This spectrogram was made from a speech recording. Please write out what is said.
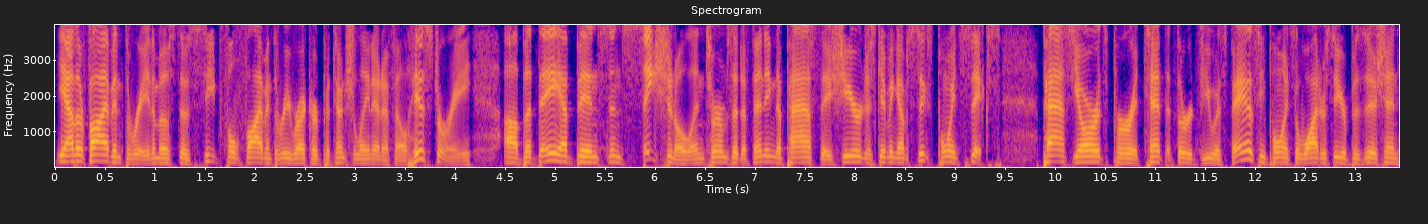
yeah, they're five and three, the most deceitful five and three record potentially in NFL history. Uh, but they have been sensational in terms of defending the pass this year, just giving up 6.6 pass yards per attempt, the third fewest fantasy points, the wide receiver position.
